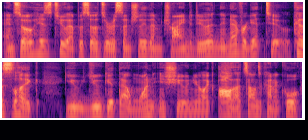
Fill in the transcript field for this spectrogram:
And so his two episodes are essentially them trying to do it and they never get to. Because, like, you you get that one issue and you're like, oh, that sounds kind of cool.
